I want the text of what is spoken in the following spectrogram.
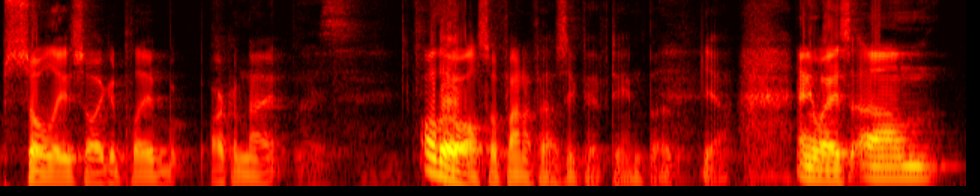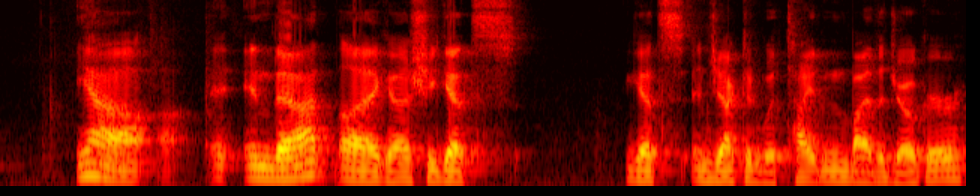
solely so I could play Arkham Knight. Nice. Although also Final Fantasy 15, but yeah. Anyways, um, yeah, uh, in that like uh, she gets gets injected with Titan by the Joker,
